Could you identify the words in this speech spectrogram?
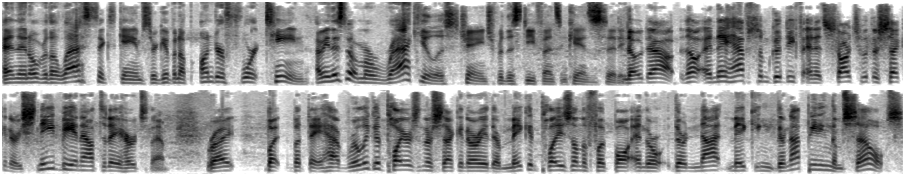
And then over the last six games, they're giving up under 14. I mean, this is a miraculous change for this defense in Kansas City. No doubt. No, and they have some good defense, and it starts with their secondary. Sneed being out today hurts them, right? Right? But but they have really good players in their secondary. They're making plays on the football, and they're they're not making they're not beating themselves.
